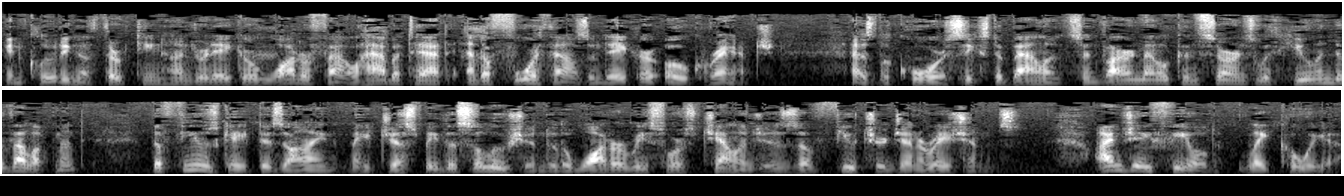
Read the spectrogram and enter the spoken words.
including a 1,300 acre waterfowl habitat and a 4,000 acre oak ranch. As the Corps seeks to balance environmental concerns with human development, the fuse gate design may just be the solution to the water resource challenges of future generations. I'm Jay Field, Lake Kaweah.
